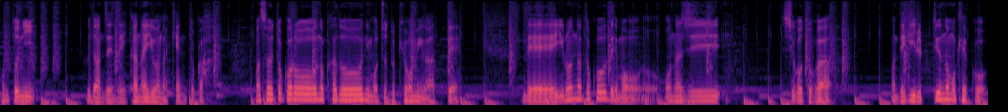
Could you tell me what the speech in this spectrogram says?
本当に普段全然行かないような県とか、まあ、そういうところの稼働にもちょっと興味があって、で、いろんなところでも同じ仕事ができるっていうのも結構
